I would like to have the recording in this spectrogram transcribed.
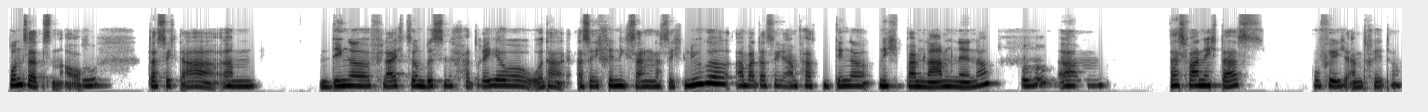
Grundsätzen auch, mhm. dass ich da ähm, Dinge vielleicht so ein bisschen verdrehe oder, also ich will nicht sagen, dass ich lüge, aber dass ich einfach Dinge nicht beim Namen nenne. Mhm. Ähm, das war nicht das, wofür ich antrete.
